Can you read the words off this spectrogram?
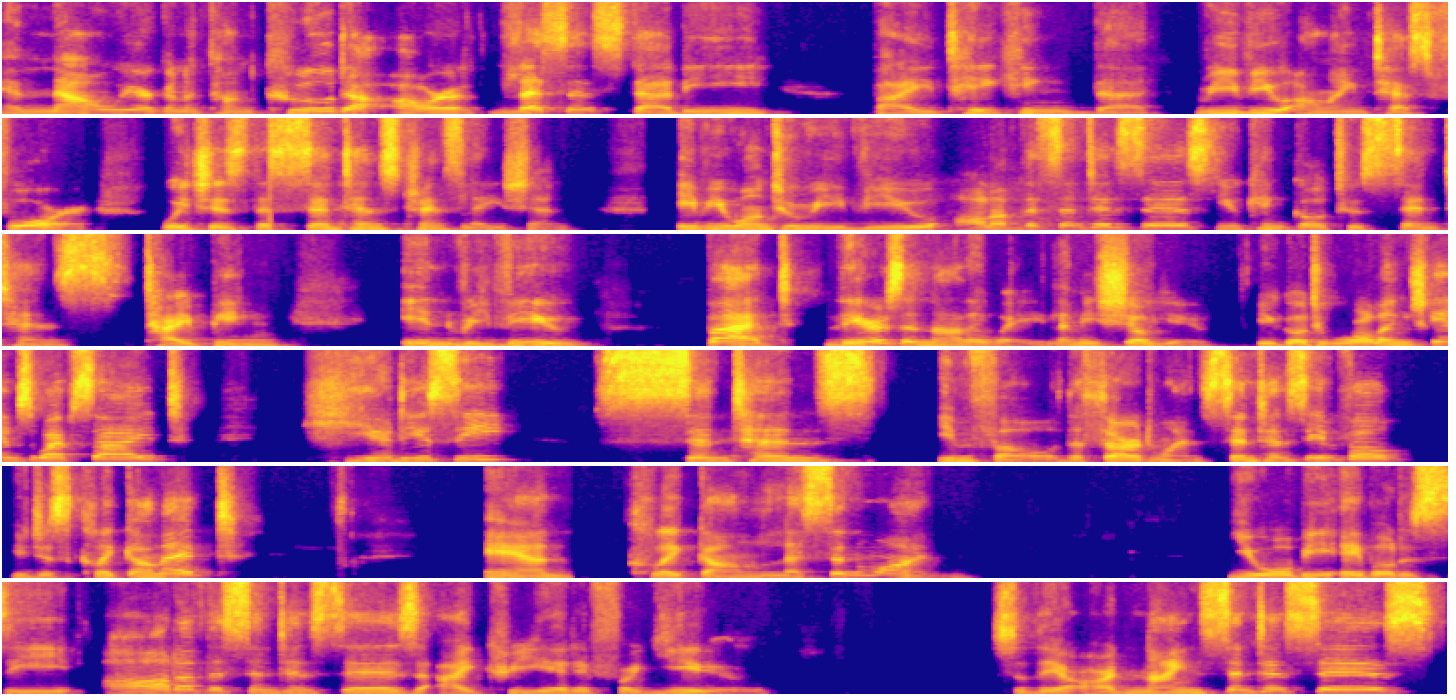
And now we are going to conclude our lesson study by taking the review online test four, which is the sentence translation. If you want to review all of the sentences, you can go to sentence typing in review. But there's another way. Let me show you. You go to World Language Games website. Here, do you see sentence info, the third one, sentence info? You just click on it and click on lesson one. You will be able to see all of the sentences I created for you. So there are nine sentences.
